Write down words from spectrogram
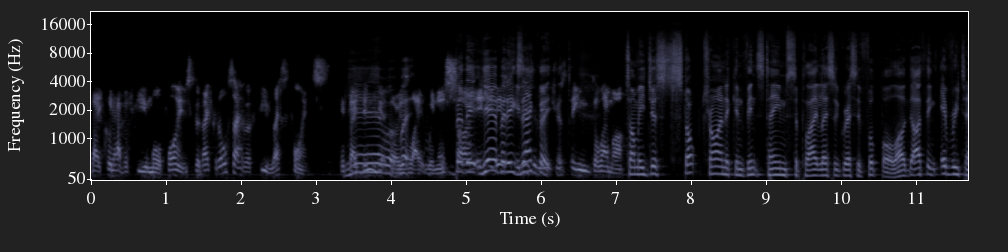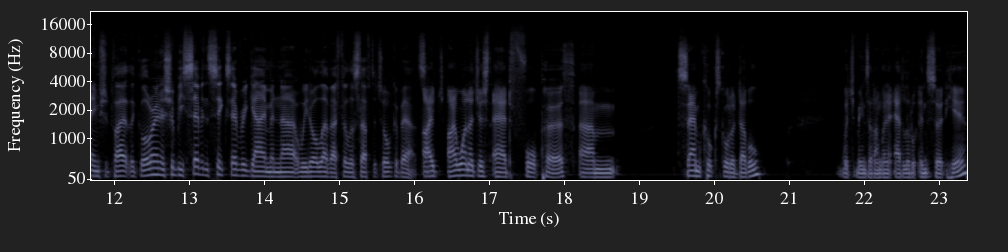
they could have a few more points, but they could also have a few less points if they didn't get those but- late winners. but so they- yeah, it but is- it is an exactly. interesting dilemma. Tommy, just stop trying to convince teams to play less aggressive football. I, I think every team should play at the glory, and it should be seven six every game, and uh, we'd all have our fill of stuff to talk about. So- I I want to just add for Perth. Um, Sam Cook scored a double, which means that I'm going to add a little insert here.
